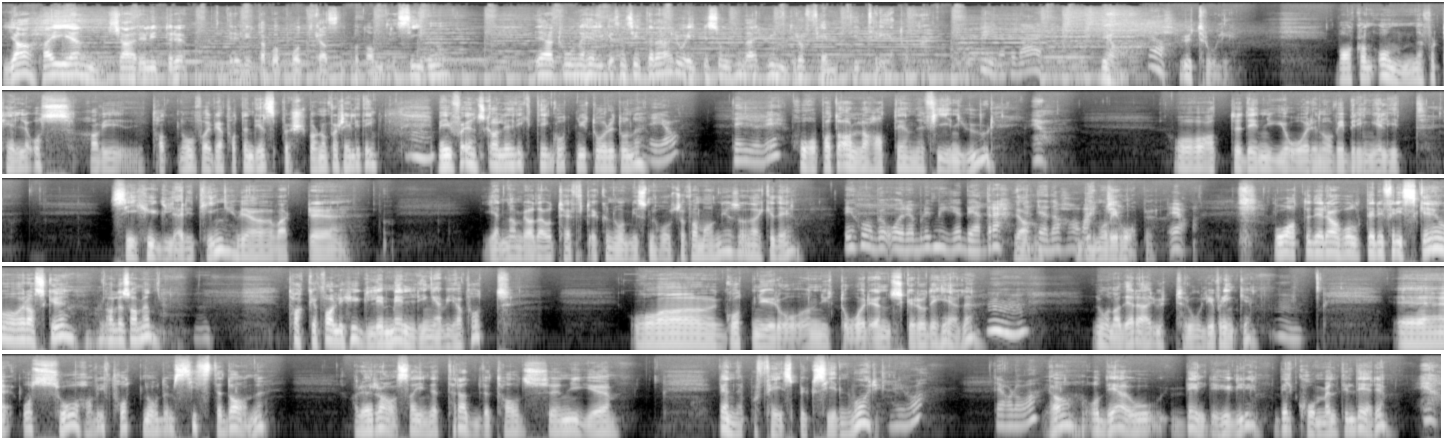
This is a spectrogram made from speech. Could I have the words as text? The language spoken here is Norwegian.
Ja, hei igjen, kjære lyttere. Dere lytter på podkasten på den andre siden. Det er Tone Helge som sitter der, og episoden er 153, Tone. Høyre vi der? Ja, Ja. utrolig. Hva kan åndene fortelle oss, har vi tatt nå, for vi har fått en del spørsmål om forskjellige ting. Men vi får ønske alle en riktig godt nytt år, Tone. Ja, det gjør vi. Håp at alle har hatt en fin jul, Ja. og at det nye året nå vil bringe litt si hyggeligere ting. Vi har vært eh, gjennom Ja, det er jo tøft økonomisk nå også for mange, så det er ikke det. Vi håper året blir mye bedre Ja, enn det det har vært. det må vi håpe. Ja. Og at dere har holdt dere friske og raske, alle sammen. Takke for alle hyggelige meldinger vi har fått. Og godt nytt år ønsker og det hele. Noen av dere er utrolig flinke. Eh, og så har vi fått nå de siste dagene har det rasa inn et tredvetalls eh, nye venner på Facebook-siden vår. ja, det har det òg. Ja, og det er jo veldig hyggelig. Velkommen til dere. Ja.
